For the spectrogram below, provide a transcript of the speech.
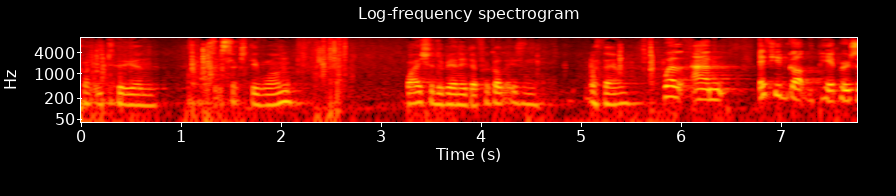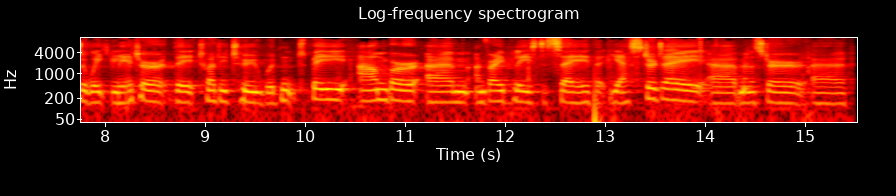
22 and 61. Why should there be any difficulties in with them? Well, um, if you'd got the papers a week later, the 22 wouldn't be. Amber, um, I'm very pleased to say that yesterday, uh, Minister uh,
